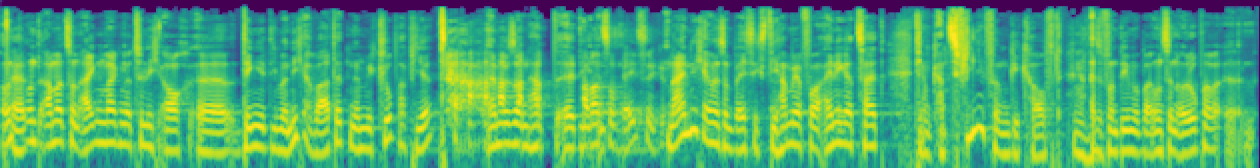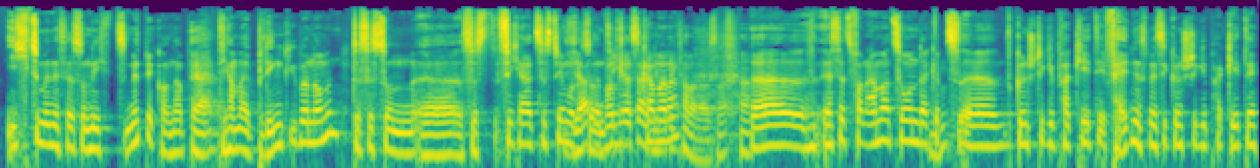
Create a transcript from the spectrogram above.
und, Äh, und Amazon Eigenmarkt natürlich auch äh, Dinge, die man nicht erwartet, nämlich Klopapier. Amazon hat äh, die Amazon Basic. Nein, nicht Amazon Basics. Die haben ja vor einiger Zeit, die haben ganz viele Firmen gekauft. Mhm. Also von denen wir bei uns in Europa, äh, ich zumindest jetzt noch nichts mitbekommen habe. Ja. Die haben mal Blink übernommen. Das ist so ein äh, Sys- Sicherheitssystem oder Ja, so eine Sicherheitskamera. die Kameras, ne? Ja. Äh, ist jetzt von Amazon, da gibt's äh, günstige Pakete, verhältnismäßig günstige Pakete.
